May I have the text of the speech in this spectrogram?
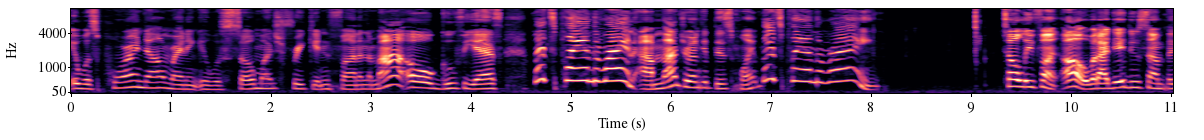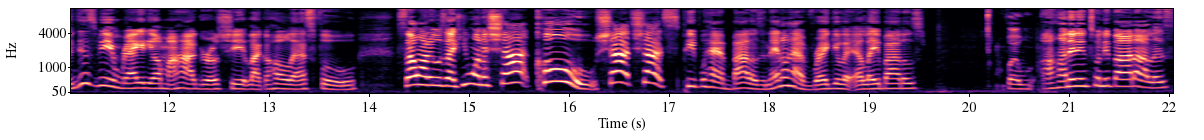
It was pouring down raining. It was so much freaking fun. And my old goofy ass, let's play in the rain. I'm not drunk at this point. Let's play in the rain. Totally fun. Oh, but I did do something. Just being raggedy on my hot girl shit like a whole ass fool. Somebody was like, You want a shot? Cool. Shot, shots. People have bottles and they don't have regular LA bottles. For $125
